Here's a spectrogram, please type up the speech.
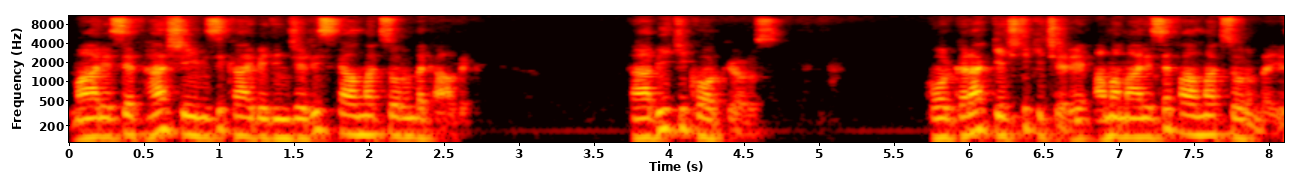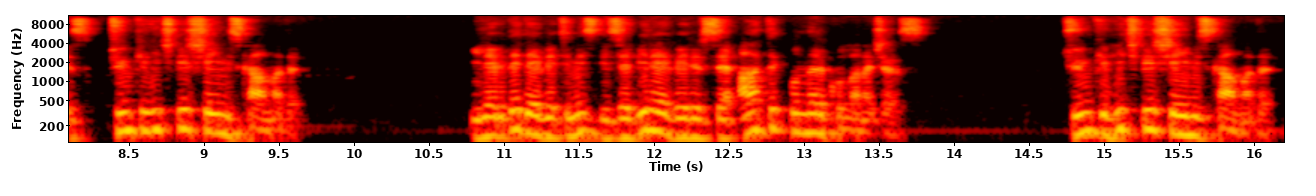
Maalesef her şeyimizi kaybedince risk almak zorunda kaldık. Tabii ki korkuyoruz. Korkarak geçtik içeri ama maalesef almak zorundayız çünkü hiçbir şeyimiz kalmadı. İleride devletimiz bize bir ev verirse artık bunları kullanacağız. Çünkü hiçbir şeyimiz kalmadı.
